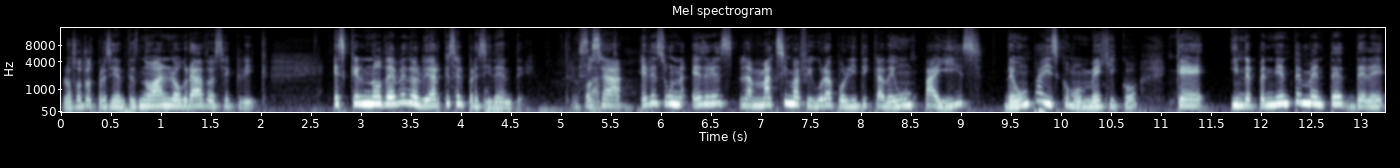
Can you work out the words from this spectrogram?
los otros presidentes no han logrado ese clic, es que no debe de olvidar que es el presidente. O sea, eres, una, eres la máxima figura política de un país de un país como México que independientemente de,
